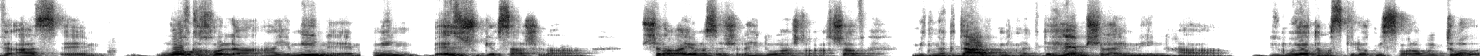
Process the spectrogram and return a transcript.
ואז רוב ככל הימין מאמין באיזושהי גרסה של, ה, של הרעיון הזה, של ההינדו רשטרה. עכשיו, מתנגדיו, מתנגדיהם של הימין, הדמויות המשכילות משמאל, אומרים, תראו,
